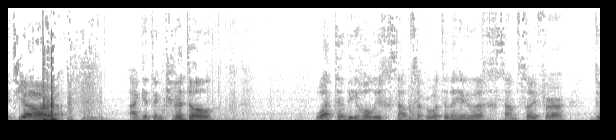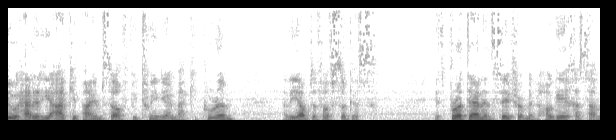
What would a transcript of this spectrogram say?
Agit Yar, Agit and Kvittel. What did the Holy Chassam Sofer, what did the Holy Chassam Sofer do? How did he occupy himself between Yom HaKippurim and the Yom Tov of Sukkot? It's brought down in Sefer Minhage Chassam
